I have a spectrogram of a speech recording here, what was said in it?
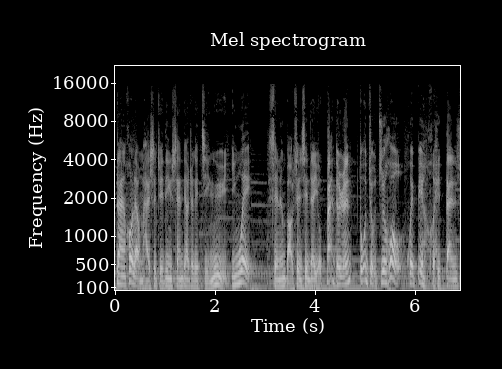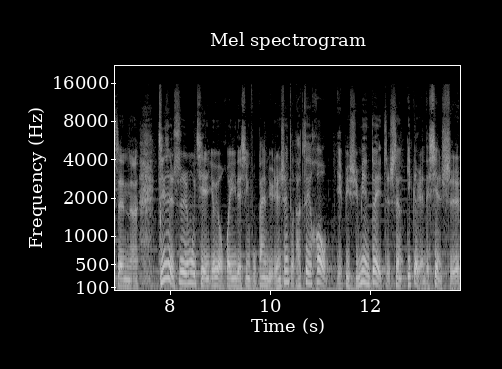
但后来我们还是决定删掉这个警语，因为。谁能保证现在有伴的人多久之后会变回单身呢？即使是目前拥有婚姻的幸福伴侣，人生走到最后也必须面对只剩一个人的现实。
